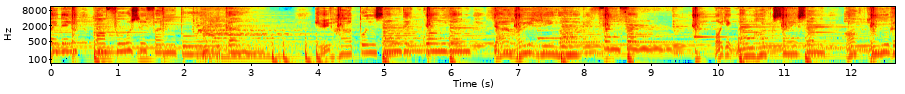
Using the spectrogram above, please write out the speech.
为你喝苦水分半羹，余下半生的光阴，也许意外纷纷，我亦能学细心，学勇敢，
